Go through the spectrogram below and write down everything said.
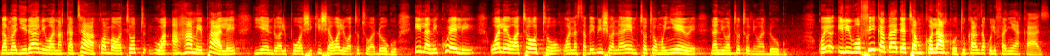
na majirani wanakataa kwamba watoto wa ahame pale, yeye ndo alipowashikisha wale watoto wadogo. Ila ni kweli wale watoto wanasababishwa na yeye mtoto mwenyewe, na ni watoto ni wadogo. Kwa hiyo ilivyofika baada ya tamko lako, tukaanza kulifanyia kazi.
